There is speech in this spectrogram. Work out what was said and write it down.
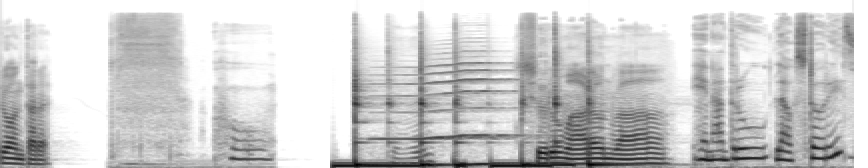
ಇರೋ ಅಂತಾರೆ. ಹೋ ಶುರು ಮಾಡೋಣವಾ? ಏನಾದರೂ ಲವ್ ಸ್ಟೋರೀಸ್?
